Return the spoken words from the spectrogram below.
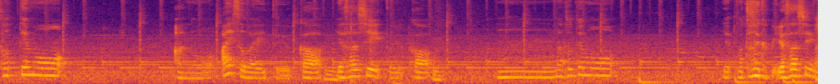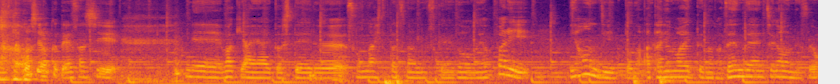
とってもあの愛想がいいというか、うん。優しいというかうーん、まあ、とてもいや、まあ、とにかく優しい。んですね面白くて優しいで和気あいあいとしているそんな人たちなんですけれどやっぱり日本人との当たり前っていうのが全然違うんですよ。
